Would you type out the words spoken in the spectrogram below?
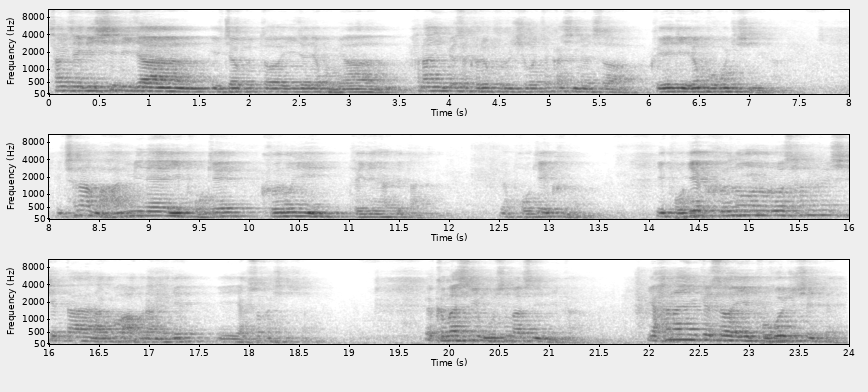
창세기 12장 1절부터 2절에 보면 하나님께서 그를 부르시고 택하시면서 그에게 이런 복을 주십니다. 이 천하 만민의 이 복의 근원이 되게 하겠다는 그러니까 복의 근원. 이 복의 근원으로 삼으시겠다라고 아브라함에게 약속하시죠. 그 말씀이 무슨 말씀입니까? 이 하나님께서 이 복을 주실 때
